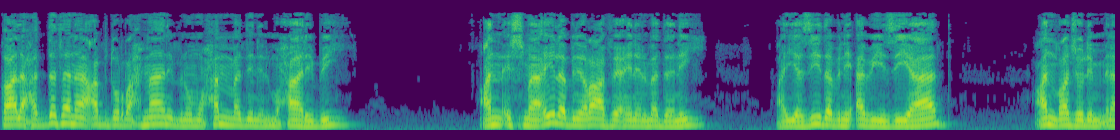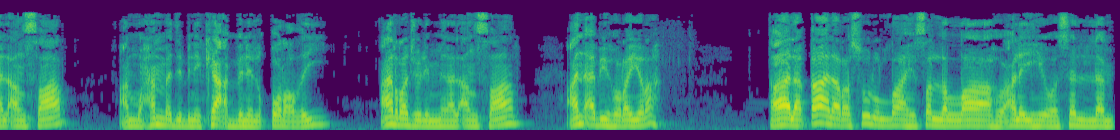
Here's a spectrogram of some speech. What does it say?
قال حدثنا عبد الرحمن بن محمد المحاربي عن إسماعيل بن رافع المدني عن يزيد بن أبي زياد عن رجل من الأنصار عن محمد بن كعب بن القرظي عن رجل من الأنصار عن أبي هريرة قال قال رسول الله صلى الله عليه وسلم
